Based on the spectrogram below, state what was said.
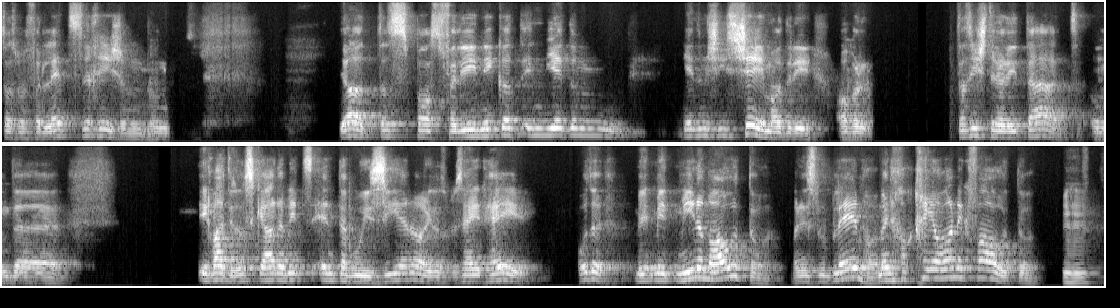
dass man verletzlich ist. Und, mhm. und ja, das passt vielleicht nicht in jedem, jedem Schema drin, aber das ist die Realität. Und äh, ich würde das gerne ein bisschen enttabuisieren, dass man sagt, hey, oder mit, mit meinem Auto, wenn ich ein Problem habe, ich, meine, ich habe keine Ahnung von Auto. Mhm.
